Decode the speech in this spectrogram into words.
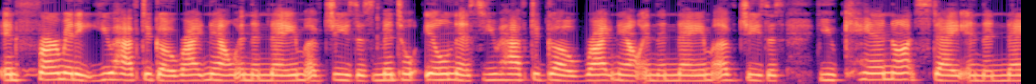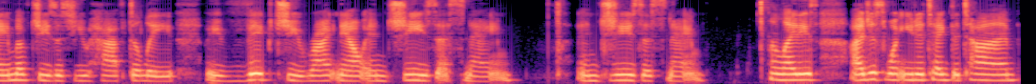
Infirmity, you have to go right now in the name of Jesus. Mental illness, you have to go right now in the name of Jesus. You cannot stay in the name of Jesus. You have to leave. We evict you right now in Jesus' name. In Jesus' name. And ladies, I just want you to take the time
